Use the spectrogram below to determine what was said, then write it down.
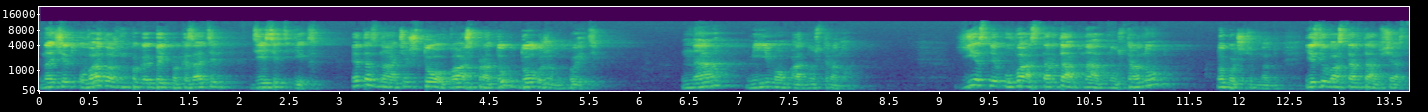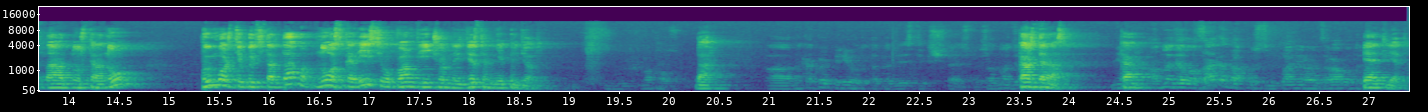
Значит, у вас должен быть показатель 10x. Это значит, что ваш продукт должен быть на минимум одну страну. Если у вас стартап на одну страну, ну больше, чем на одну, если у вас стартап сейчас на одну страну, вы можете быть стартапом, но, скорее всего, к вам венчурный инвестор не придет. Вопрос. Да, А на какой период это 200 тысяч считается? Каждый раз. Нет, Как? одно дело за год, допустим, планировать заработать. 5 лет.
